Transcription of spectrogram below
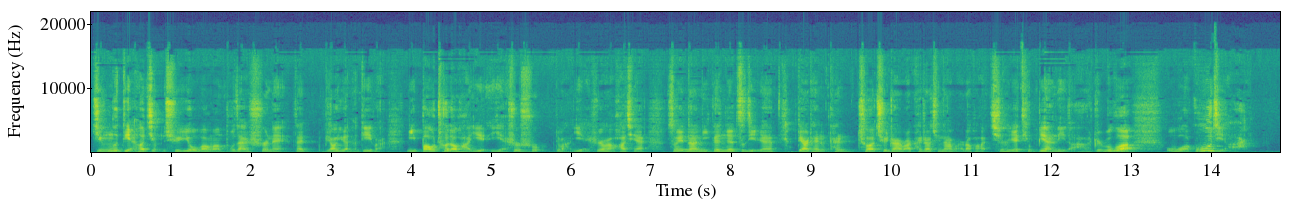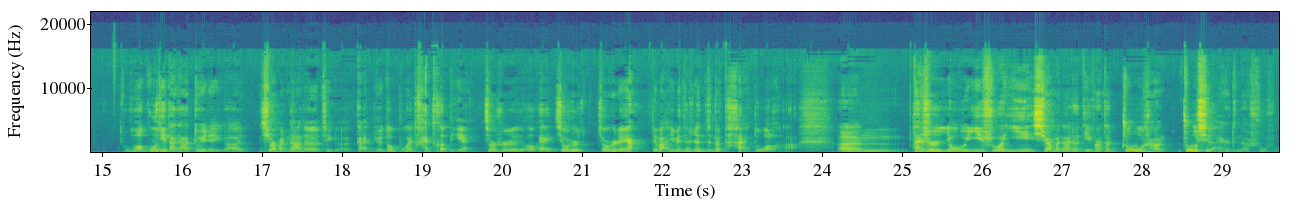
景点和景区又往往不在市内，在比较远的地方，你包车的话也也是数，对吧？也是要花钱。所以那你跟着自己人，第二天开车去这儿玩，开车去那儿玩的话，其实也挺便利的哈。只不过我估计啊。我估计大家对这个西尔本纳的这个感觉都不会太特别，就是 OK，就是就是这样，对吧？因为他人真的太多了啊，嗯，但是有一说一，西尔本纳这个地方，它住上住起来是真的舒服，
